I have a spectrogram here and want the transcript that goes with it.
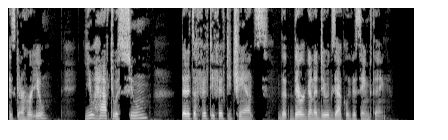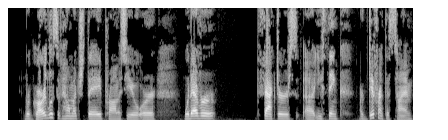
is going to hurt you, you have to assume that it's a 50-50 chance that they're going to do exactly the same thing. Regardless of how much they promise you or whatever factors uh, you think are different this time,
